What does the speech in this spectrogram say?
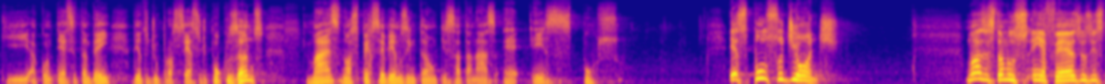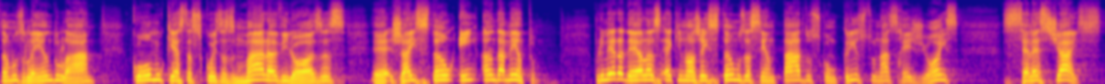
Que acontece também dentro de um processo de poucos anos, mas nós percebemos então que Satanás é expulso. Expulso de onde? Nós estamos em Efésios, estamos lendo lá como que estas coisas maravilhosas é, já estão em andamento. Primeira delas é que nós já estamos assentados com Cristo nas regiões celestiais.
